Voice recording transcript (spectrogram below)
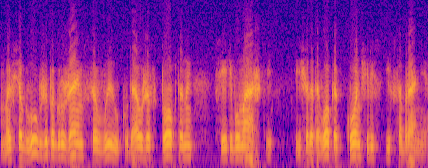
Мы все глубже погружаемся в ил, куда уже втоптаны все эти бумажки, еще до того, как кончились их собрания.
